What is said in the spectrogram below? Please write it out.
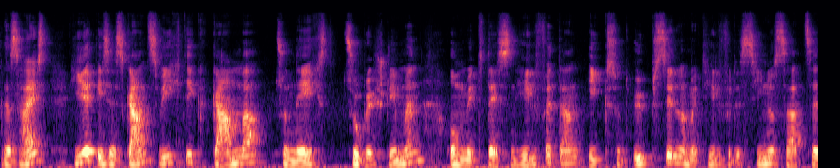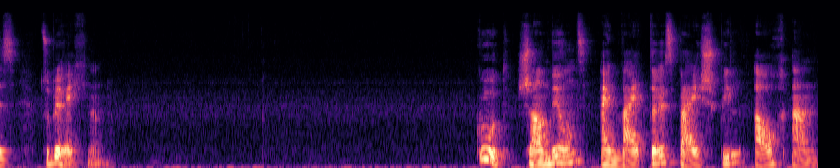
Das heißt, hier ist es ganz wichtig, Gamma zunächst zu bestimmen, um mit dessen Hilfe dann x und y mit Hilfe des Sinussatzes zu berechnen. Gut, schauen wir uns ein weiteres Beispiel auch an.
